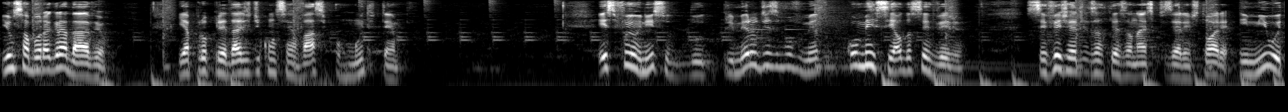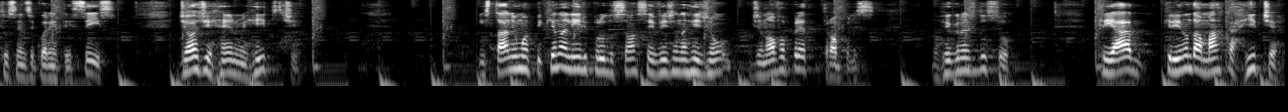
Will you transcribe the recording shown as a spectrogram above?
e um sabor agradável, e a propriedade de conservar-se por muito tempo. Esse foi o início do primeiro desenvolvimento comercial da cerveja. Cervejarias artesanais que fizeram história em 1846, George Henry Hitch instala uma pequena linha de produção de cerveja na região de Nova Petrópolis, no Rio Grande do Sul, criado, criando a marca Hitcher,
